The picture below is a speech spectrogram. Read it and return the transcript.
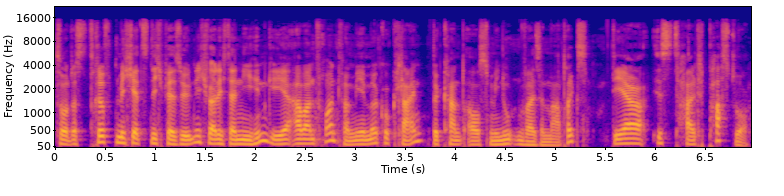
So, das trifft mich jetzt nicht persönlich, weil ich da nie hingehe, aber ein Freund von mir, Mirko Klein, bekannt aus Minutenweise Matrix, der ist halt Pastor.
